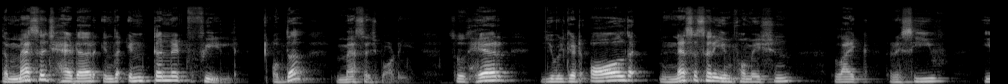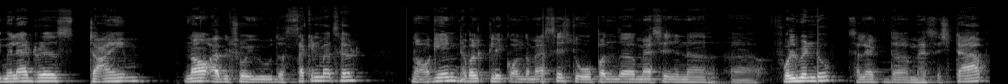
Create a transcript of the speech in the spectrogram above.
the message header in the internet field of the message body. So here you will get all the necessary information like receive, email address, time. Now I will show you the second method now again double click on the message to open the message in a, a full window. Select the message tab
